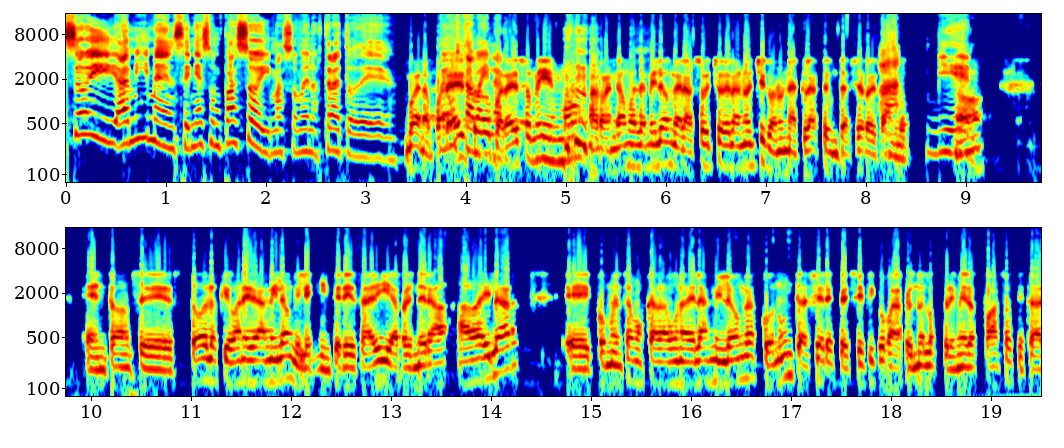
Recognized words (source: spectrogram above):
soy, a mí me enseñas un paso y más o menos trato de. Bueno, para eso, bailar. para eso mismo, arrancamos la milonga a las 8 de la noche con una clase, un taller de tango. Ah, bien. ¿no? Entonces, todos los que van a ir a milonga y les interesaría aprender a, a bailar, eh, comenzamos cada una de las milongas con un taller específico para aprender los primeros pasos que está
